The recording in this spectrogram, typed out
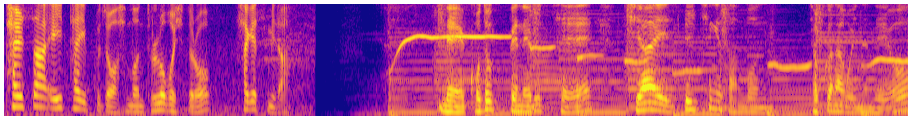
84A 타입 구조 한번 둘러보시도록 하겠습니다. 네, 고덕 베네루체 지하의 1층에서 한번 접근하고 있는데요.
